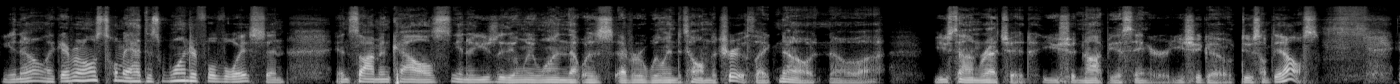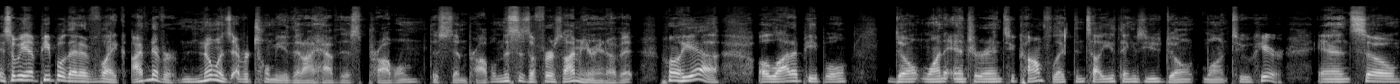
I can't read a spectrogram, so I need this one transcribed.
You know, like everyone else told me I had this wonderful voice, and and Simon Cowell's, you know, usually the only one that was ever willing to tell him the truth. Like, no, no, uh, you sound wretched. You should not be a singer. You should go do something else. And so we have people that have like, I've never, no one's ever told me that I have this problem, this sin problem. This is the first I'm hearing of it. Well, yeah, a lot of people don't want to enter into conflict and tell you things you don't want to hear. And so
